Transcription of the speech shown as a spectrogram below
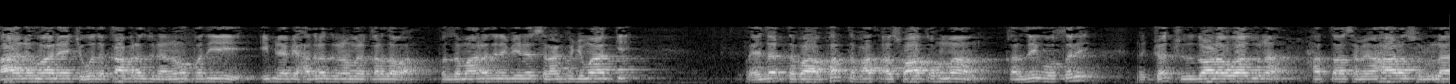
قال له عليه چود كعب رضي الله پدي ابن ابي حضرت رضي الله قرضوا فزمانه النبي صلى الله عليه وسلم کو جماعت کی فیضر تفا فر تفات اسوات ہما قرضے چت شد دوڑا وازونا. حتا سمعها رسول اللہ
